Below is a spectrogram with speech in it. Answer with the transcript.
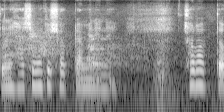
তিনি হাসি মুখে সবটা মেনে নেয়। সমাপ্ত।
